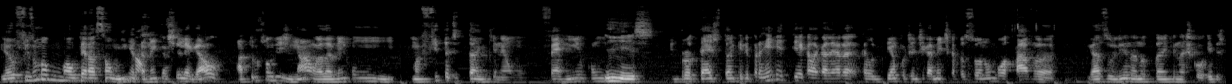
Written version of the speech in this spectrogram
eu fiz uma, uma alteração minha também que eu achei legal. A Trux original, ela vem com uma fita de tanque, né? Um ferrinho com Isso. que protege o tanque ali para remeter aquela galera, aquele tempo de antigamente que a pessoa não botava gasolina no tanque nas corridas,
